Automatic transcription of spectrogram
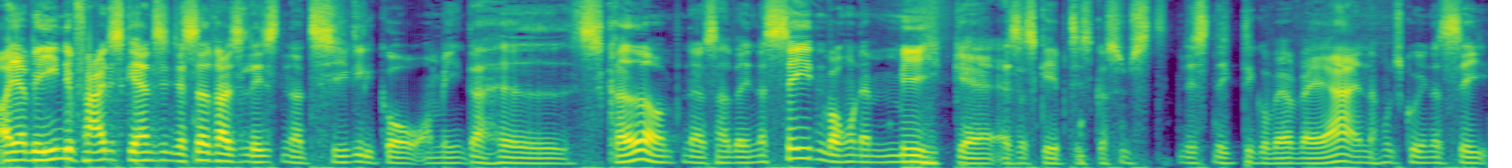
Og jeg vil egentlig faktisk gerne sige, jeg sad faktisk og læste en artikel i går om en, der havde skrevet om den, altså havde været inde og se den, hvor hun er mega altså skeptisk, og synes næsten ikke, det kunne være værre, end at hun skulle ind og se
